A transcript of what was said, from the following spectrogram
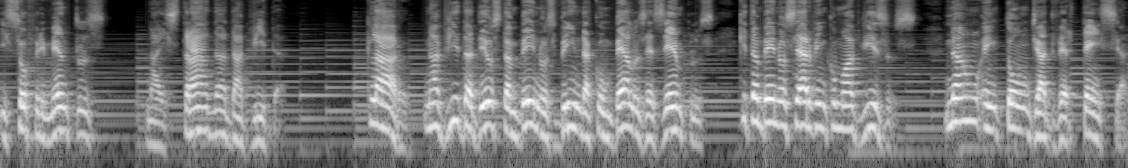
e sofrimentos na estrada da vida. Claro, na vida Deus também nos brinda com belos exemplos que também nos servem como avisos, não em tom de advertência,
